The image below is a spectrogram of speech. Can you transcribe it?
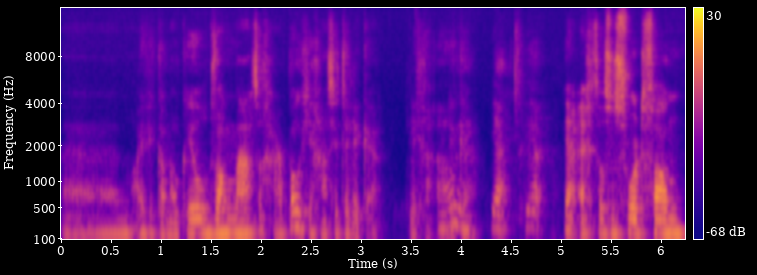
Ehm, Ivy kan ook heel dwangmatig haar pootje gaan zitten likken. Liggen, Oh likken. ja. Ja, ja. Ja, echt als een soort van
